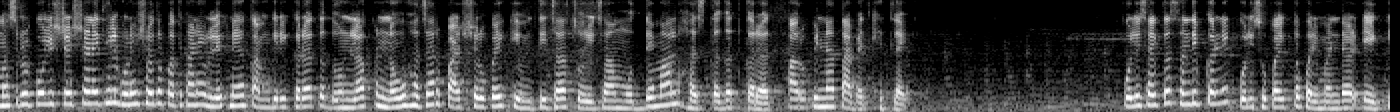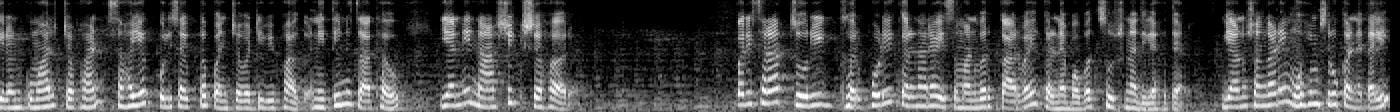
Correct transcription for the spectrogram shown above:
Masrul police station येथील गुन्हे शोध पथकाने उल्लेखनीय कामगिरी करत दोन लाख नऊ हजार पाचशे रुपये किमतीचा चोरीचा मुद्देमाल हस्तगत करत आरोपींना ताब्यात घेतलाय. पोलीस आयुक्त संदीप कर्णिक पोलीस उपायुक्त परिमंडळ एक किरण कुमार चव्हाण सहाय्यक पोलीस आयुक्त पंचवटी विभाग नितीन जाधव यांनी नाशिक शहर परिसरात चोरी घरफोडी करणाऱ्या इसमांवर कारवाई करण्याबाबत सूचना दिल्या होत्या. या अनुषंगाने मोहीम सुरू करण्यात आली.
